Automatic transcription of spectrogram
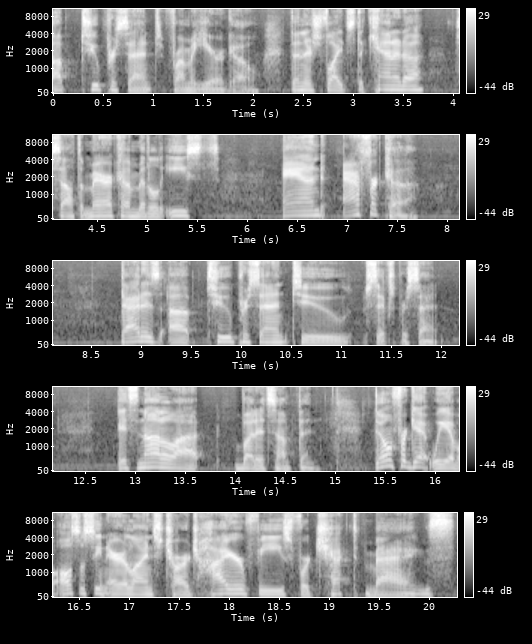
up 2% from a year ago. Then there's flights to Canada, South America, Middle East, and Africa. That is up 2% to 6%. It's not a lot, but it's something. Don't forget, we have also seen airlines charge higher fees for checked bags.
